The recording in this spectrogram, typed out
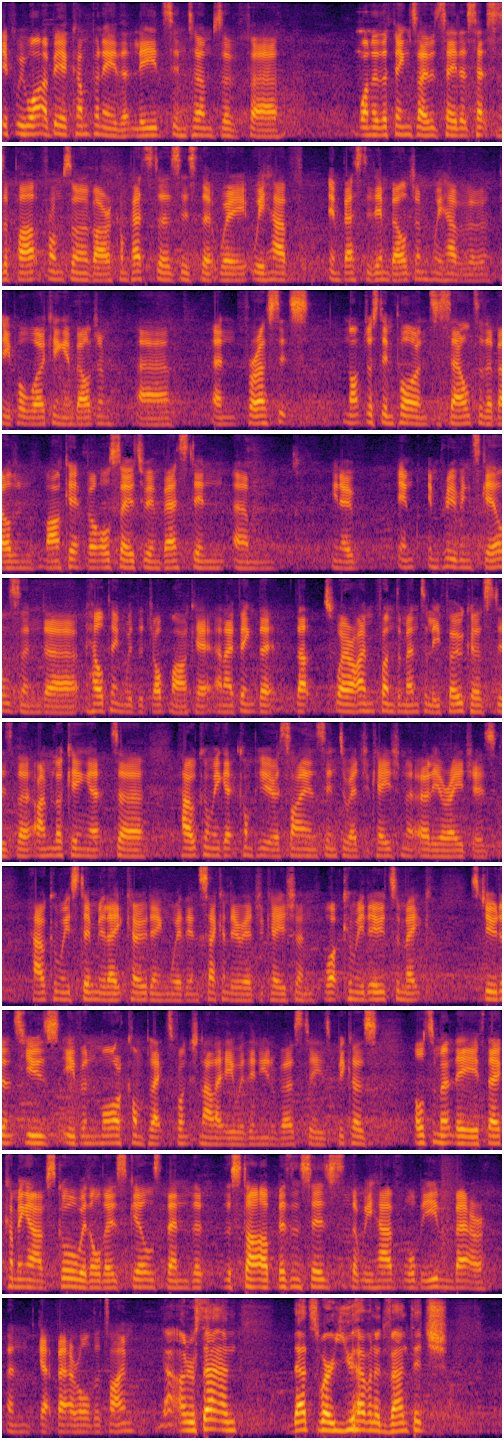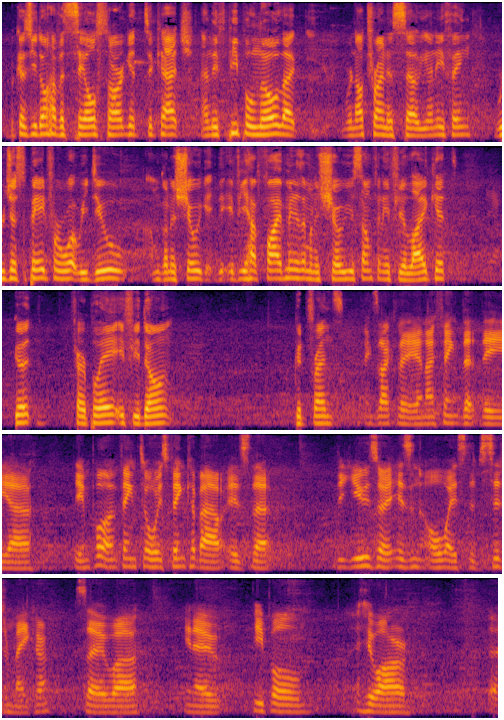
if we want to be a company that leads in terms of uh, one of the things I would say that sets us apart from some of our competitors is that we, we have invested in Belgium. We have uh, people working in Belgium. Uh, and for us, it's not just important to sell to the Belgian market, but also to invest in, um, you know, in, improving skills and uh, helping with the job market. And I think that that's where I'm fundamentally focused is that I'm looking at uh, how can we get computer science into education at earlier ages? How can we stimulate coding within secondary education? What can we do to make students use even more complex functionality within universities? Because ultimately, if they're coming out of school with all those skills, then the, the startup businesses that we have will be even better and get better all the time. Yeah, I understand, and that's where you have an advantage because you don't have a sales target to catch. And if people know that we're not trying to sell you anything, we're just paid for what we do. I'm going to show you. If you have five minutes, I'm going to show you something. If you like it, good, fair play. If you don't, good friends. Exactly, and I think that the uh, the important thing to always think about is that the user isn't always the decision maker. So uh, you know, people who are uh,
